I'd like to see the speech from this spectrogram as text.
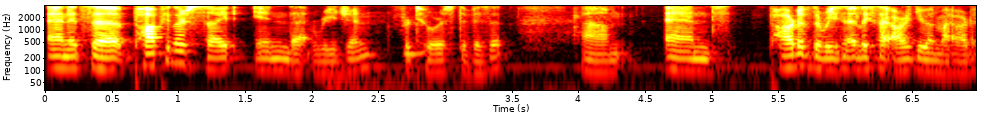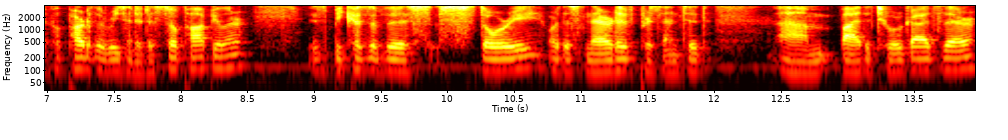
and it's a popular site in that region for tourists to visit. Um, and part of the reason, at least I argue in my article, part of the reason it is so popular is because of this story or this narrative presented um, by the tour guides there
